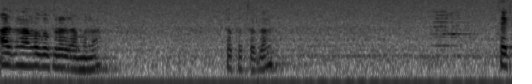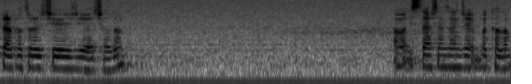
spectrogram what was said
Ardından logo programını kapatalım. Tekrar fatura çeviriciyi açalım. Ama isterseniz önce bakalım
